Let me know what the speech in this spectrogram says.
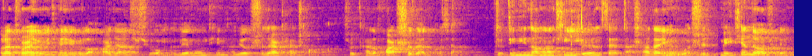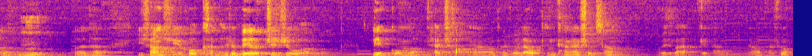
后来突然有一天，有个老画家去我们练功厅，他觉得实在是太吵了，就是他的画室在楼下，就叮叮当当听一个人在打沙袋，因为我是每天都要去练功。嗯。后来他一上去以后，可能是为了制止我。练功了，太吵了。然后他说：“来，我给你看看手相。”我就把给他了。然后他说：“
